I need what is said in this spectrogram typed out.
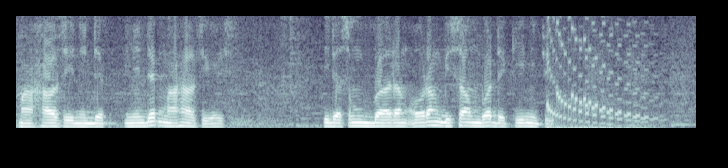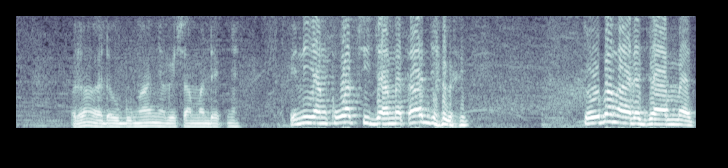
Mahal sih ini deck. Ini deck mahal sih guys. Tidak sembarang orang bisa membuat deck ini cuy. Padahal nggak ada hubungannya guys sama decknya. Ini yang kuat si Jamet aja guys. Coba nggak ada Jamet,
